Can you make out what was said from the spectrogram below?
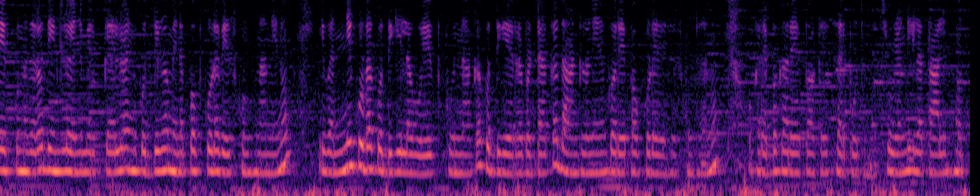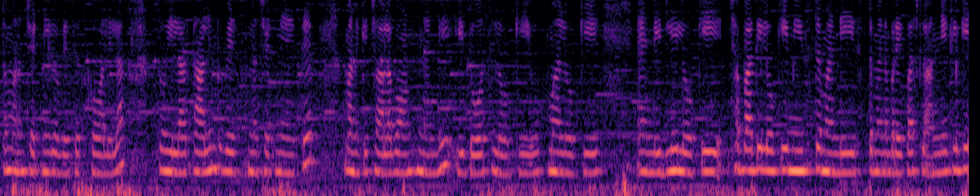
వేపుకున్న తర్వాత దీంట్లో ఎండుమిరపకాయలు అండ్ కొద్దిగా మినపప్పు కూడా వేసుకుంటున్నాను నేను. ఇవన్నీ కూడా కొద్దిగా ఇలా వేపుకున్నాక కొద్దిగా ఎర్రబడ్డాక దాంట్లో నేను కరివేపాకు కూడా వేసేసుకుంటున్నాను. ఒక రెబ్బ కరివేపాకు అయితే సరిపోతుంది. చూడండి ఇలా తాలింపు మొత్తం మనం చట్నీలో వేసేసుకోవాలి ఇలా. సో ఇలా తాలింపు వేసుకున్న చట్నీ అయితే మనకి చాలా బాగుంటుందండి. ఈ దోశలోకి ఉప్మాలోకి అండ్ ఇడ్లీలోకి చపాతీలోకి మీ ఇష్టం అండి. ఇష్టమైన బ్రేక్ఫాస్ట్లో అన్నిటికీ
